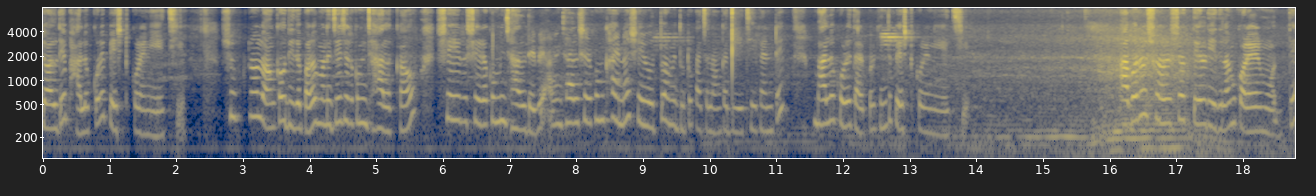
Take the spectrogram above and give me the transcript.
জল দিয়ে ভালো করে পেস্ট করে নিয়েছি। শুকনো লঙ্কাও দিতে পারো। মানে যে যেরকম ঝাল খাও, সেই সেরকমই ঝাল দেবে। আমি ঝাল সেরকম খাই না, সেহেতু আমি দুটো কাঁচা লঙ্কা দিয়েছি এখানটায়। ভালো করে তারপর কিন্তু পেস্ট করে নিয়েছি। আবারও সরষের তেল দিয়ে দিলাম কড়াইয়ের মধ্যে।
